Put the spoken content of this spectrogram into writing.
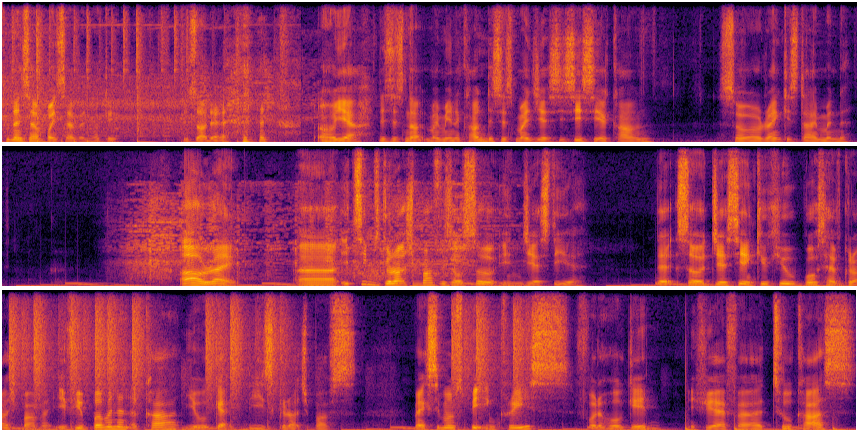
297.7 okay you saw that oh yeah. This is not my main account. This is my GSDCC account. So rank is diamond. Alright uh, it seems garage buff is also in GSD eh? that so GSD and QQ both have garage buff eh? if you permanent a car you will get these garage buffs. Maximum speed increase for the whole game if you have uh, two cars.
